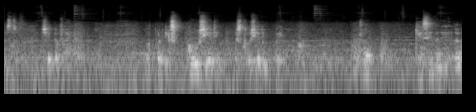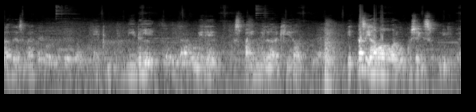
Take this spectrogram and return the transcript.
it's shaped up fine. but excruciating, excruciating pain. मतलब कैसे मैंने लग रहा था जैसे मैं एक नीडल मेरे स्पाइन में लगा रखी है और इतना से यहाँ वहाँ और वो घुस जाएगी नीडल में।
